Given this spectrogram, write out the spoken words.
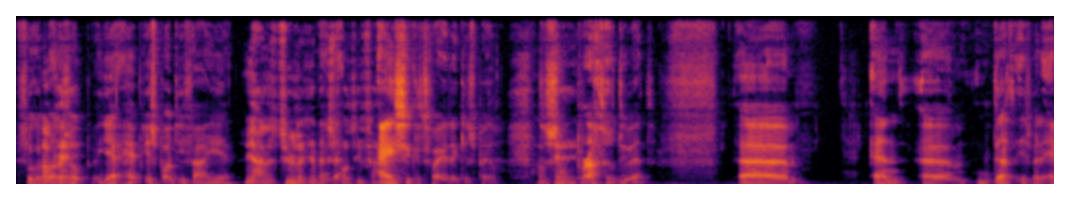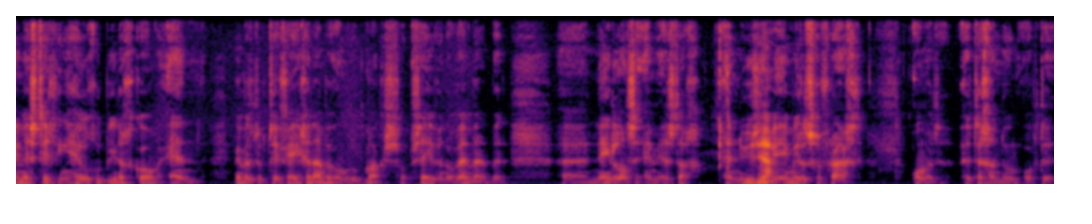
Zoek het maar eens op. Ja, heb je Spotify? eh? Ja, natuurlijk heb ik Nou, Spotify. eis ik het van je dat je speelt. Het is een prachtig duet. Ehm, en ehm, dat is bij de MS Stichting heel goed binnengekomen. En we hebben het op tv gedaan bij Omroep Max op 7 november. Bij de eh, Nederlandse MS-dag. En nu zijn Ja. we inmiddels gevraagd om het te gaan doen op de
